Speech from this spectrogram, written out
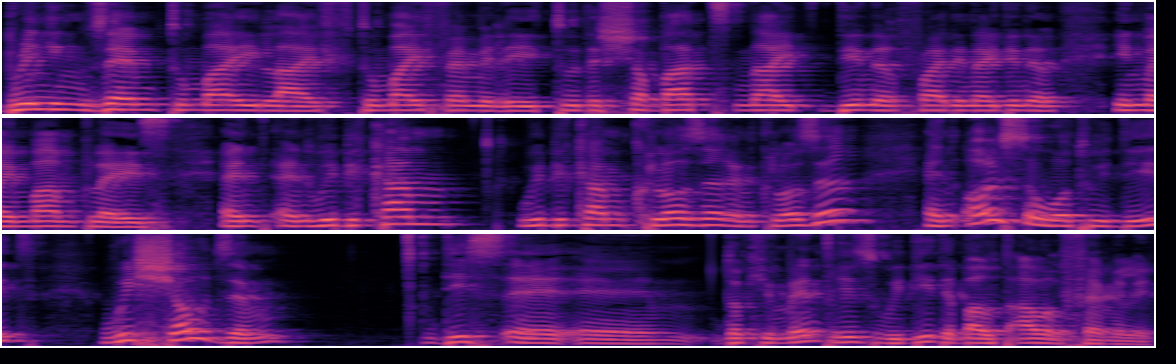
bringing them to my life, to my family, to the Shabbat night dinner, Friday night dinner in my mom place. And, and we, become, we become closer and closer. And also, what we did, we showed them these uh, um, documentaries we did about our family.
